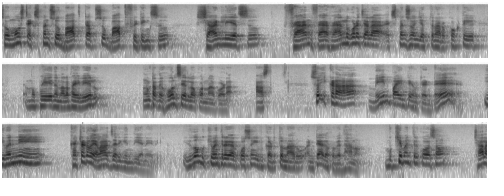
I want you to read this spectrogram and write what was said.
So most expensive bath tubs bath fittings chandeliers fan ఫ్యా ఫ్యాన్లు కూడా చాలా ఎక్స్పెన్సివ్ అని చెప్తున్నారు. ఒక్కొక్కటి ముప్పై ఐదు నలభై వేలు. ఉంటుంది హోల్సేల్లో కొన్నా కూడా ఆస్తి సో ఇక్కడ మెయిన్ పాయింట్ ఏమిటంటే ఇవన్నీ కట్టడం ఎలా జరిగింది అనేది. ఇదిగో ముఖ్యమంత్రి గారి కోసం ఇవి కడుతున్నారు అంటే అదొక విధానం. ముఖ్యమంత్రి కోసం చాలా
